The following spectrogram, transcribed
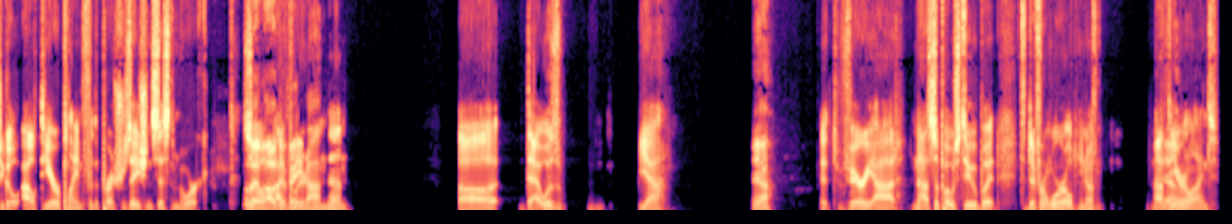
to go out the airplane for the pressurization system to work. Well, so I put vape? it on then. Uh, that was, yeah, Yeah. it's very odd. Not supposed to, but it's a different world, you know. Not the airlines,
